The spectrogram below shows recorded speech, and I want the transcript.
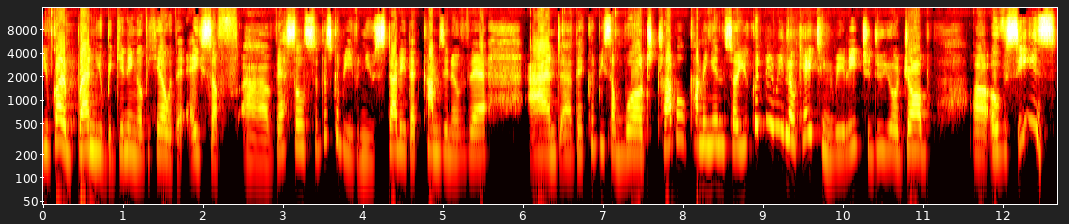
You've got a brand new beginning over here with the Ace of uh, Vessels. So this could be even new study that comes in over there. And uh, there could be some world travel coming in. So you could be relocating really to do your job uh, overseas.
